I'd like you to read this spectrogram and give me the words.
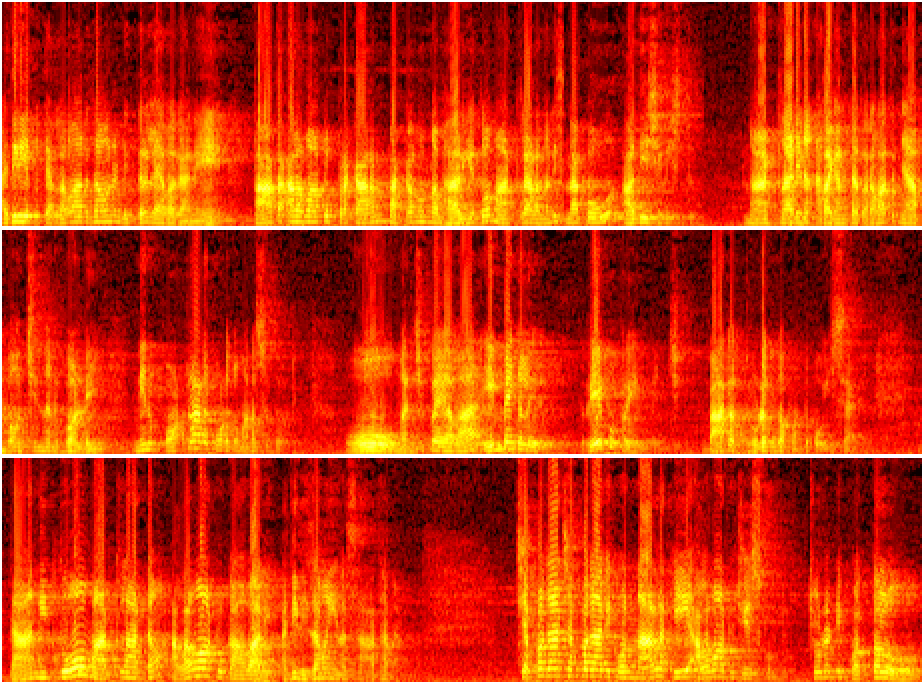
అది రేపు తెల్లవారుజామున నిద్ర లేవగానే పాత అలవాటు ప్రకారం పక్కనున్న భార్యతో మాట్లాడమని నాకు ఆదేశం ఇస్తుంది మాట్లాడిన అరగంట తర్వాత జ్ఞాపకం వచ్చిందనుకోండి నేను పోట్లాడకూడదు మనస్సుతోటి. ఓ మర్చిపోయావా? ఏం బెంగలేదు రేపు ప్రయత్నించి. బాగా దృఢంగా పట్టుకో ఈసారి. దానితో మాట్లాడడం అలవాటు కావాలి. అది నిజమైన సాధన. చెప్పగా చెప్పగా అది కొన్నాళ్ళకి అలవాటు చేసుకుంటుంది చూడండి కొత్తలో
